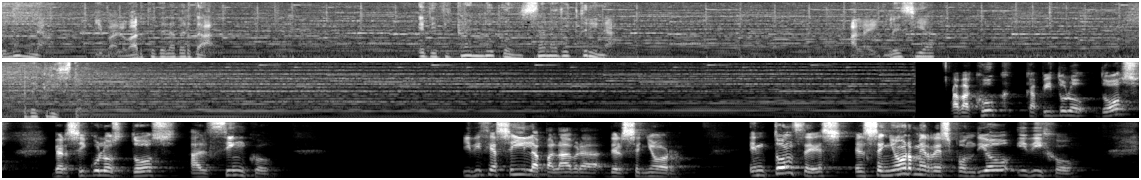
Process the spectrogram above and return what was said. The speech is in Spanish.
columna y baluarte de la verdad, edificando con sana doctrina a la iglesia de Cristo. Habacuc capítulo 2, versículos 2 al 5. Y dice así la palabra del Señor. Entonces el Señor me respondió y dijo,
